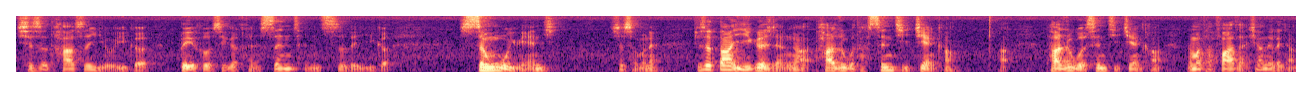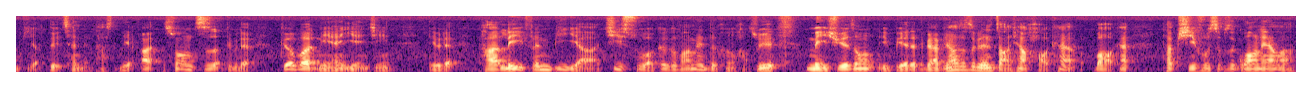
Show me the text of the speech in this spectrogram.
其实它是有一个背后是一个很深层次的一个生物原理，是什么呢？就是当一个人啊，他如果他身体健康啊，他如果身体健康，那么他发展相对来讲比较对称的，他是两二双肢，对不对？胳膊、脸、眼睛。对不对？它内分泌啊、激素啊，各个方面都很好。所以美学中有别的，对吧？比方说这个人长相好看不好看，他皮肤是不是光亮啊？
